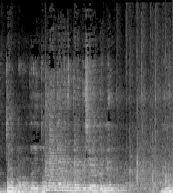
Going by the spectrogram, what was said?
Ito, barangay ito. Ano kami ng barangay San Antonio? Yun.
